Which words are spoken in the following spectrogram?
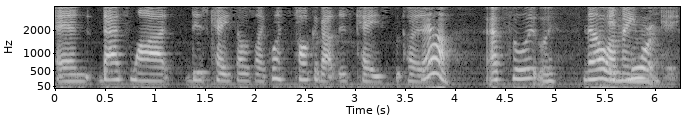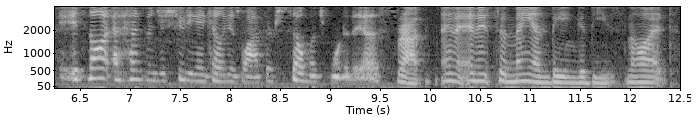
and that's why this case i was like let's talk about this case because Yeah. Absolutely. No, it's I mean, more it's not a husband just shooting and killing his wife there's so much more to this right. And, and it's a man being abused, not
